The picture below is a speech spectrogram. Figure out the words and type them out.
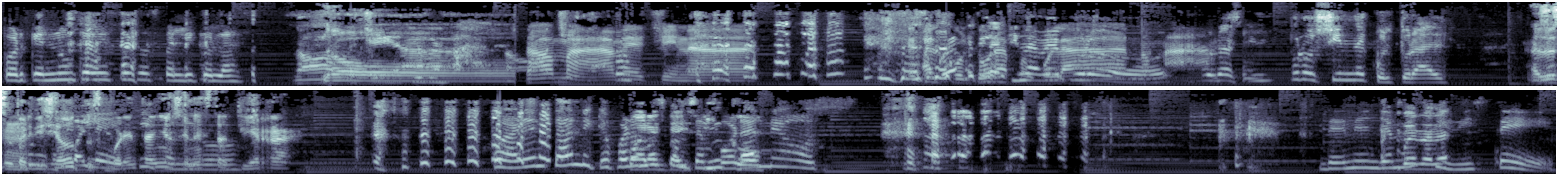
porque nunca he visto esas películas. No, No. China. No mames, China. Esa es cultura China ve popular. puro, no puro, así, puro cine cultural. Has desperdiciado tus Vale, 40 sí, años en amigo. esta tierra. 40 ni que fuéramos 45. contemporáneos. Demian, ya me Bueno, la- escribiste.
